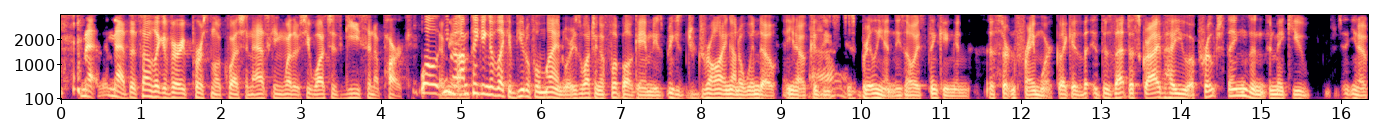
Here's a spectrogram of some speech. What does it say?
Matt, Matt, that sounds like a very personal question, asking whether she watches geese in a park. Well, I you mean, know, I'm thinking of like a beautiful mind where he's watching a football game and he's he's drawing on a window, you know, because he's just brilliant. He's always thinking in a certain framework. Like, is that, does that describe how you approach things and, and make you, you know,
